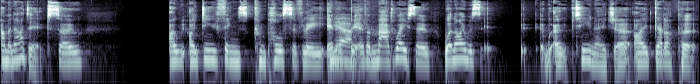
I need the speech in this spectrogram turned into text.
am an addict so I, I do things compulsively in Yeah. a bit of a mad way. So when I was a teenager, I'd get up at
